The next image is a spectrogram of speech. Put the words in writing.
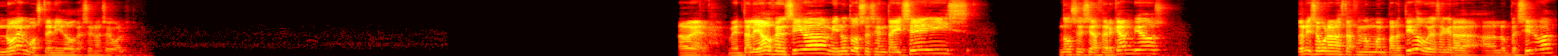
no hemos tenido ocasiones de gol. A ver, mentalidad ofensiva, minuto 66. No sé si hacer cambios. Tony Segura no está haciendo un buen partido. Voy a sacar a, López Silva.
